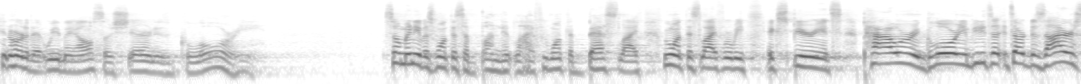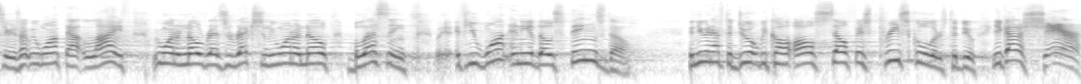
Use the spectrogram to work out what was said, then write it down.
in order that we may also share in his glory. So many of us want this abundant life. We want the best life. We want this life where we experience power and glory and beauty. It's our desire series, right? We want that life. We want to know resurrection. We want to know blessing. If you want any of those things, though, then you're going to have to do what we call all selfish preschoolers to do. You got to share.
